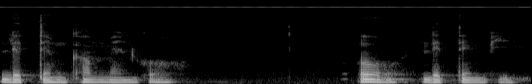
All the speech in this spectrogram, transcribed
let them come and go. Oh, let them be.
